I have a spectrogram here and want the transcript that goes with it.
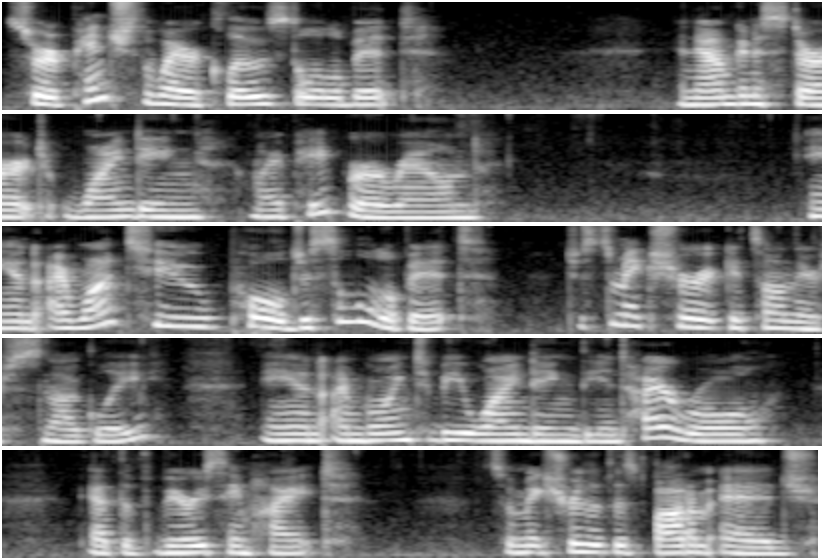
sort of pinch the wire closed a little bit, and now I'm going to start winding my paper around. And I want to pull just a little bit, just to make sure it gets on there snugly. And I'm going to be winding the entire roll at the very same height. So make sure that this bottom edge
